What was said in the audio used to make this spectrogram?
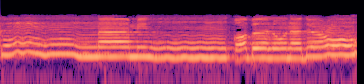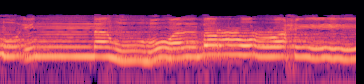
كنا من قبل ندعوه إنه هو البر الرحيم.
